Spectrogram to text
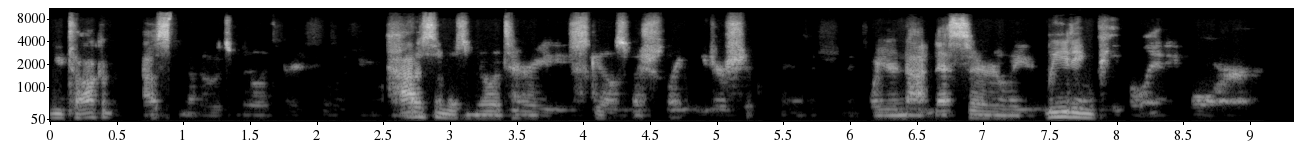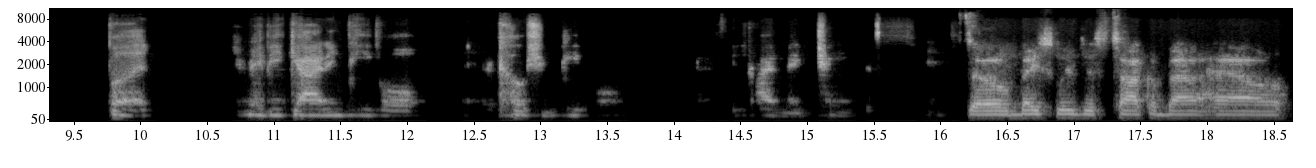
you talk about some of those military how do some of those military skills, especially like leadership, where you're not necessarily leading people anymore, but you may be guiding people, you're coaching people, try to make changes. So basically, just talk about how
